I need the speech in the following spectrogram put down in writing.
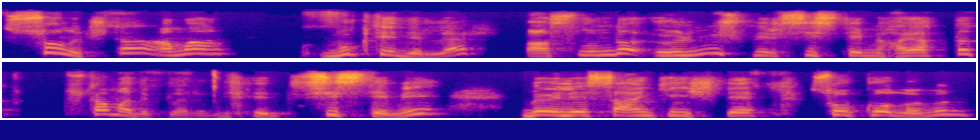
sonuçta ama muktedirler aslında ölmüş bir sistemi hayatta tutamadıkları sistemi böyle sanki işte Sokollu'nun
